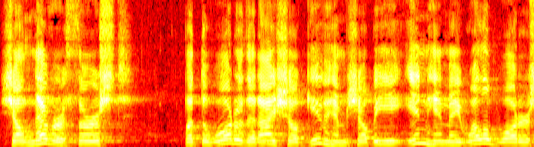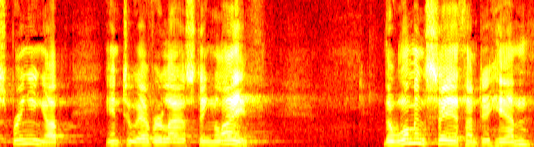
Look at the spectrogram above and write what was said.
shall never thirst but the water that I shall give him shall be in him a well of water springing up into everlasting life. The woman saith unto him,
